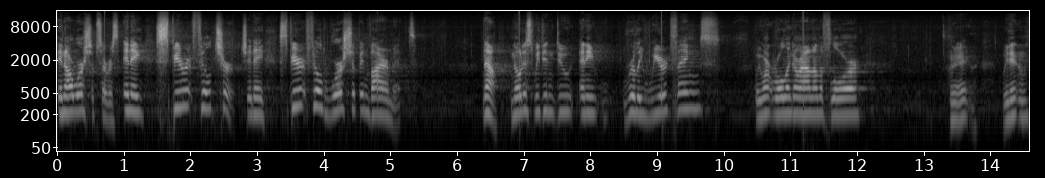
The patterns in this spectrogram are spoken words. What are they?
in our worship service, in a spirit filled church, in a spirit filled worship environment. Now, notice we didn't do any really weird things. We weren't rolling around on the floor. Right? We didn't.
